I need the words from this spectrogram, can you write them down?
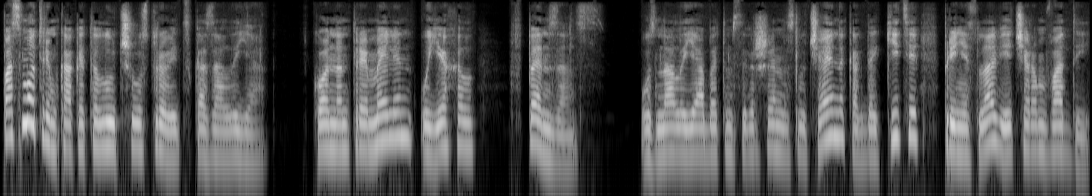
«Посмотрим, как это лучше устроить», — сказала я. Конан Тремелин уехал в Пензанс. Узнала я об этом совершенно случайно, когда Кити принесла вечером воды.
